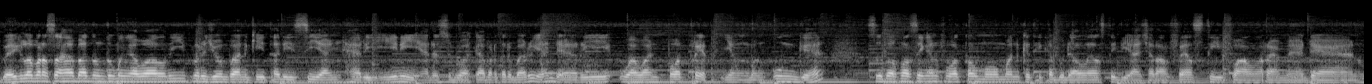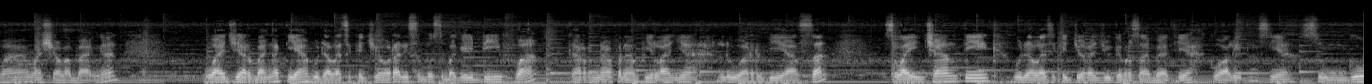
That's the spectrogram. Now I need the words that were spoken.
Baiklah para sahabat untuk mengawali perjumpaan kita di siang hari ini Ada sebuah kabar terbaru ya dari Wawan Potret yang mengunggah sebuah postingan foto momen ketika Bunda Lesti di acara Festival Ramadan. Wah, Masya Allah banget. Wajar banget ya Bunda Lesti Kejora disebut sebagai diva Karena penampilannya luar biasa. Selain cantik, Bunda Lesti Kejora juga bersahabat ya Kualitasnya sungguh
